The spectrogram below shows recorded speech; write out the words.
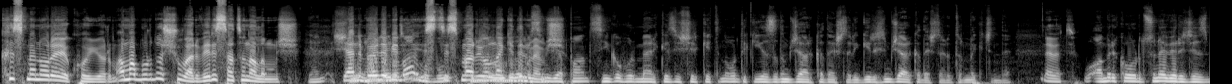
kısmen oraya koyuyorum. Ama burada şu var. Veri satın alınmış. Yani, yani böyle bir istismar bu, yoluna gidilmemiş. yapan Singapur merkezi şirketin oradaki yazılımcı arkadaşları, girişimci arkadaşları tırnak içinde. Evet. Bu Amerika ordusuna vereceğiz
